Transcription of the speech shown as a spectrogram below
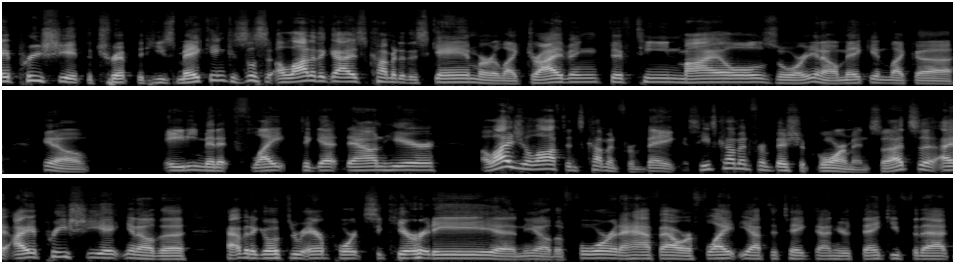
appreciate the trip that he's making. Because listen, a lot of the guys coming to this game are like driving 15 miles or, you know, making like a, you know, 80 minute flight to get down here. Elijah Lofton's coming from Vegas. He's coming from Bishop Gorman. So that's a, I, I appreciate, you know, the having to go through airport security and, you know, the four and a half hour flight you have to take down here. Thank you for that.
